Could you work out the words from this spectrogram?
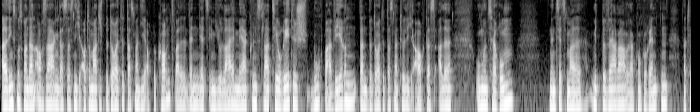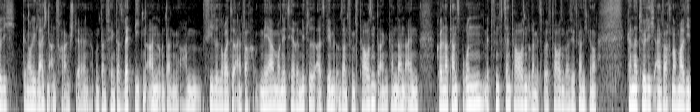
Allerdings muss man dann auch sagen, dass das nicht automatisch bedeutet, dass man die auch bekommt, weil wenn jetzt im Juli mehr Künstler theoretisch buchbar wären, dann bedeutet das natürlich auch, dass alle um uns herum nenne es jetzt mal Mitbewerber oder Konkurrenten, natürlich genau die gleichen Anfragen stellen. Und dann fängt das Wettbieten an und dann haben viele Leute einfach mehr monetäre Mittel als wir mit unseren 5000. Dann kann dann ein Kölner Tanzbrunnen mit 15.000 oder mit 12.000, weiß ich jetzt gar nicht genau, kann natürlich einfach nochmal die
